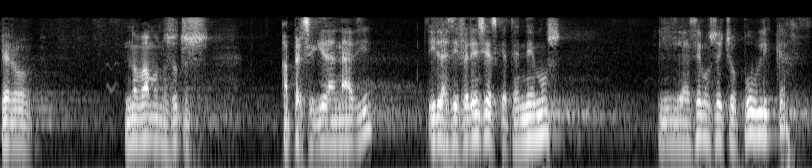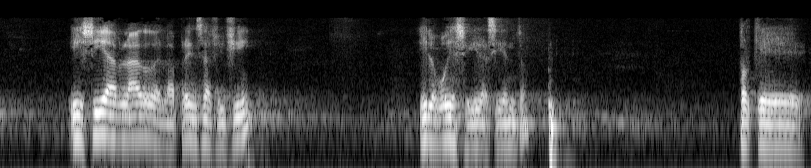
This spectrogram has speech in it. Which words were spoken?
pero no vamos nosotros a perseguir a nadie. Y las diferencias que tenemos las hemos hecho públicas. Y sí he hablado de la prensa FIFI y lo voy a seguir haciendo porque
